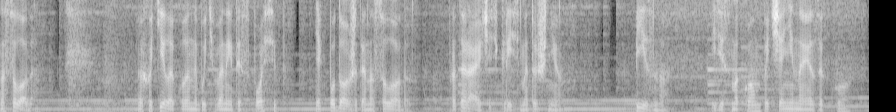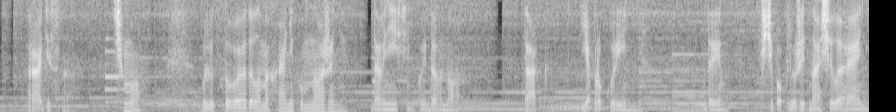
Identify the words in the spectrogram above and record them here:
Насолода. Ви хотіли коли-небудь винайти спосіб, як подовжити насолоду, протираючись крізь метушню. Пізно, і зі смаком печені на язику, радісно. Чому? Бо людство вигадало механіку множення давнісінько й давно. Так, я про куріння, дим, що поплюжить наші легені,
